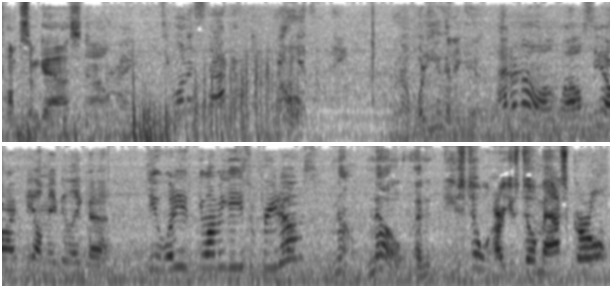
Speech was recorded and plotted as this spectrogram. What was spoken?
pump some gas now. right. Do you want a snack? I'm gonna No. get something. No, What are you gonna get? I don't know. Well, I'll see how I feel. Maybe like a. Do you? What do you? You want me to get you some Fritos? No, no. And you still are you still mask girl?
